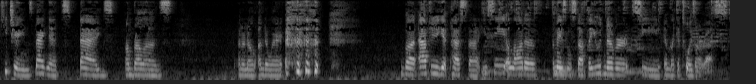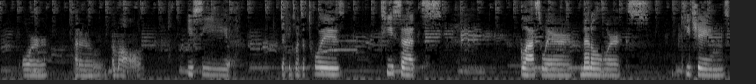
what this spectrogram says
keychains, magnets, bags, umbrellas, I don't know, underwear. but after you get past that, you see a lot of amazing stuff that you would never see in like a Toys R Us or I don't know, a mall. You see different sorts of toys, tea sets, glassware, metalworks, keychains,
